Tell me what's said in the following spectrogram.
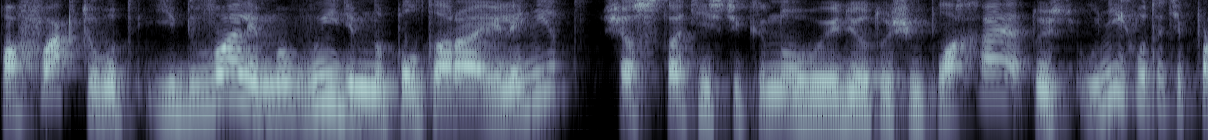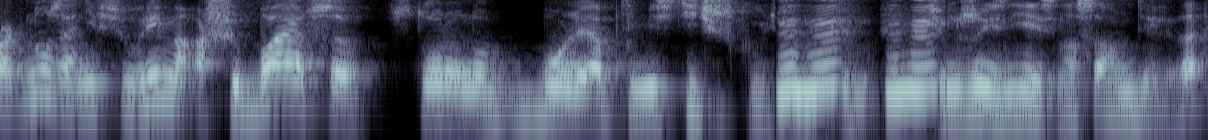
По факту, вот едва ли мы выйдем на полтора или нет. Сейчас статистика новая идет очень плохая. То есть у них вот эти прогнозы, они все время ошибаются в сторону более оптимистическую, чем, uh-huh, чем, uh-huh. чем жизнь есть на самом деле. Да?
